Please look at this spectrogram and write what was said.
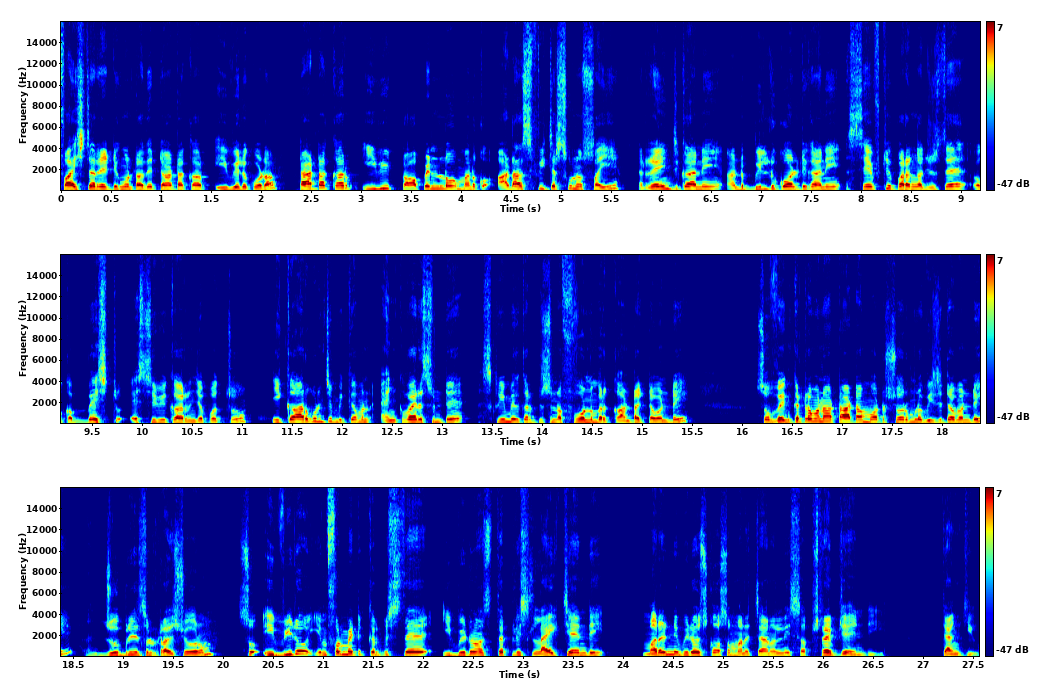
ఫైవ్ స్టార్ రేటింగ్ ఉంటుంది టాటా కార్ ఈవీలో కూడా. టాటా కార్ ఈవీ టాప్ ఎండ్లో మనకు అడాస్ ఫీచర్స్ కూడా వస్తాయి. రేంజ్ కానీ అండ్ బిల్డ్ క్వాలిటీ కానీ సేఫ్టీ పరంగా చూస్తే ఒక బెస్ట్ ఎస్యూవీ కార్ అని చెప్పొచ్చు. ఈ కార్ గురించి మీకు ఏమైనా ఎంక్వైరీస్ ఉంటే స్క్రీన్ మీద కనిపిస్తున్న ఫోన్ నెంబర్ కాంటాక్ట్ అవ్వండి. సో వెంకటరమణ టాటా మోటార్ షోరూంలో విజిట్ అవ్వండి. జూబ్లీస్ ఉంటుంది షోరూమ్. సో ఈ వీడియో ఇన్ఫర్మేటివ్ కనిపిస్తే ఈ వీడియో నచ్చితే ప్లీజ్ లైక్ చేయండి. మరిన్ని వీడియోస్ కోసం మన ఛానల్ని సబ్స్క్రైబ్ చేయండి. Thank you.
